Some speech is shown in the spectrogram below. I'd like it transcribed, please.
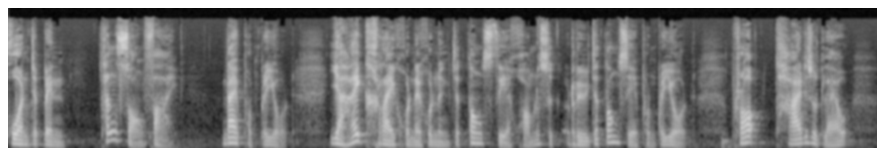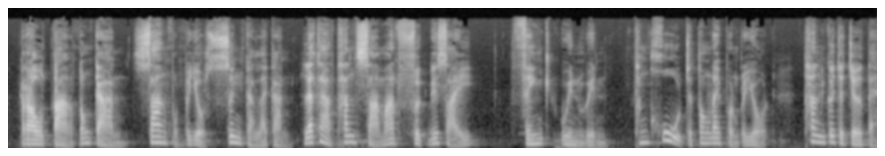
ควรจะเป็นทั้งสองฝ่ายได้ผลประโยชน์ อย่าให้ใครคนใดคนหนึ่งจะต้องเสียความรู้สึกหรือจะต้องเสียผลประโยชน์ เพราะท้ายที่สุดแล้ว เราต่างต้องการสร้างผลประโยชน์ซึ่งกันและกัน และถ้าท่านสามารถฝึกนิสัย think win-win ทั้งคู่จะต้องได้ผลประโยชน์ ท่านก็จะเจอแต่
